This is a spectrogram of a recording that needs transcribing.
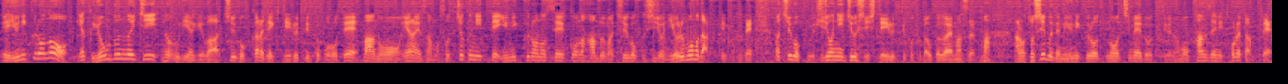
えユニクロの約4分の1の売り上げは中国からできているというところで、まあ、あの柳井さんも率直に言ってユニクロの成功の半分は中国市場によるものだということで、まあ、中国非常に重視しているということが伺えます、まあ、あの都市部でのユニクロの知名度っていうのはもう完全に取れたので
